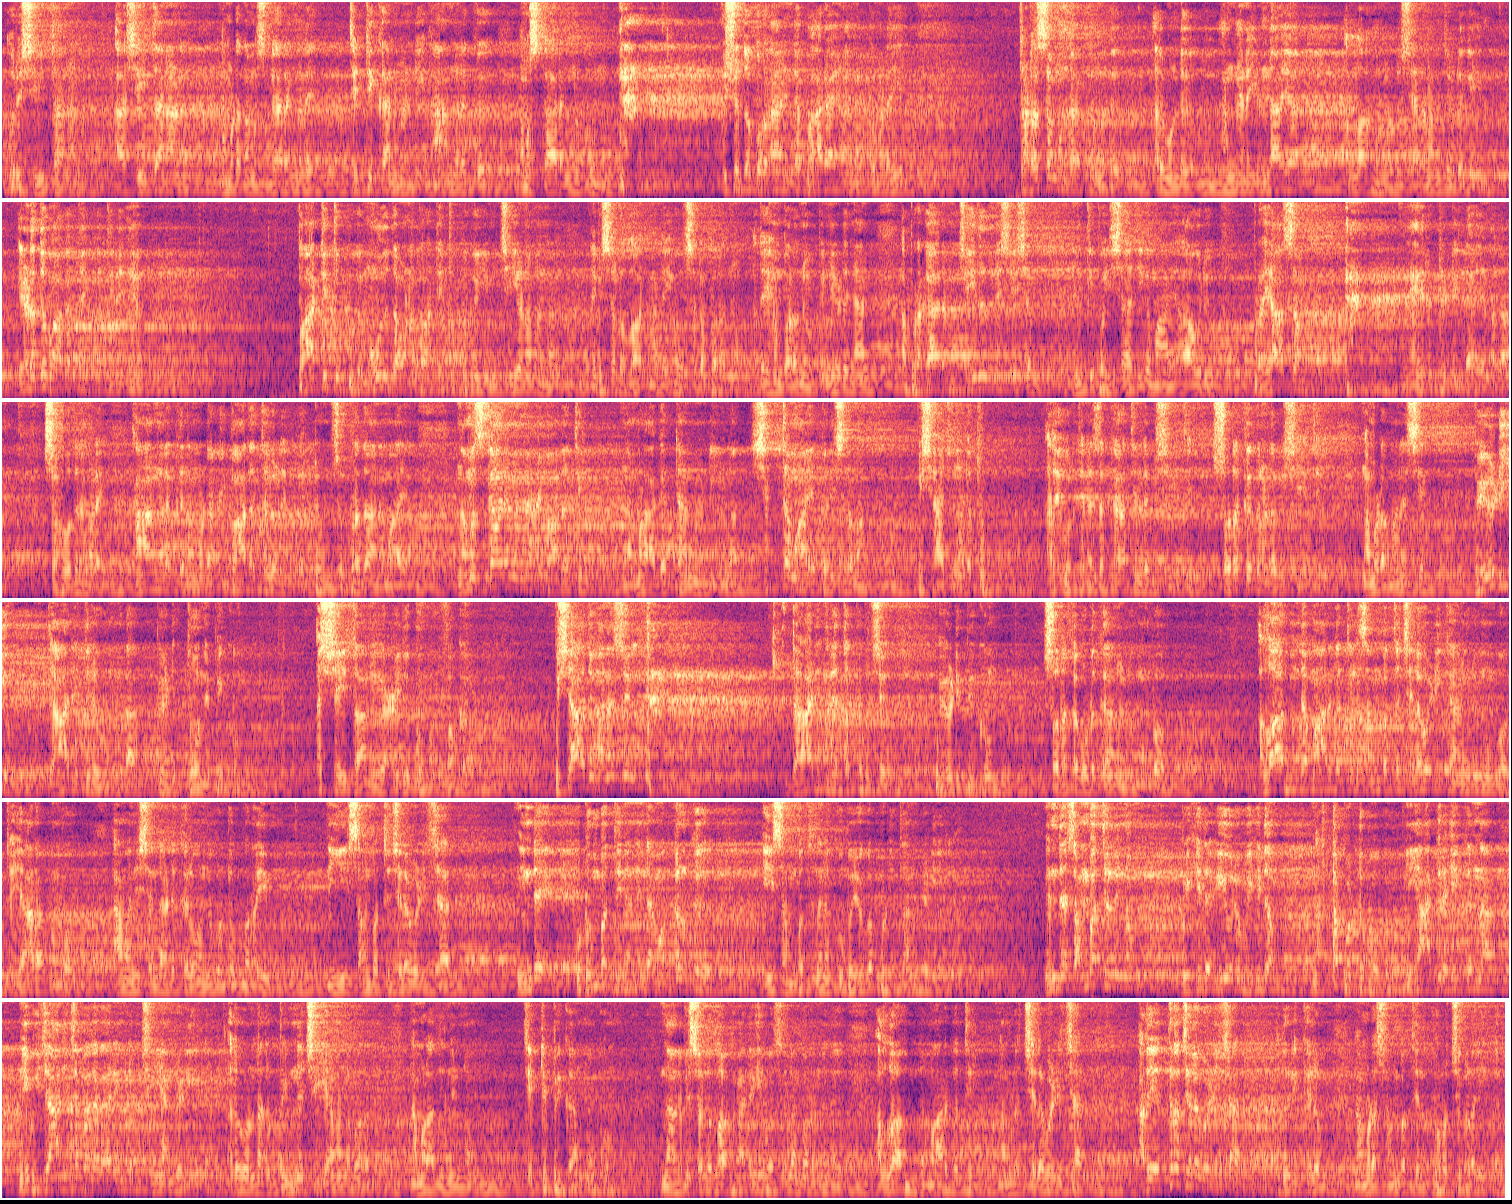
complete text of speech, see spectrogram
ഒരു ഷെയ്ത്താനാണ് ആ ഷെയ്ത്താനാണ് നമ്മുടെ നമസ്കാരങ്ങളെ തെറ്റിക്കാൻ വേണ്ടി ആ നിലയ്ക്ക് നമസ്കാരങ്ങൾക്കും വിശുദ്ധ ഖുർആാനിന്റെ പാരായണങ്ങൾക്കുമിടയിൽ തടസ്സമുണ്ടാക്കുന്നത് അതുകൊണ്ട് അങ്ങനെയുണ്ടായാൽ അള്ളാഹുവിനോട് ശരണം തേടുകയും ഇടതുഭാഗത്തേക്ക് തിരിഞ്ഞ് പാട്ടിത്തുപ്പുക മൂന്ന് തവണ പാട്ടിത്തുപ്പുകയും ചെയ്യണമെന്ന് നബി സല്ലല്ലാഹു അലൈഹി വസല്ലം പറഞ്ഞു. അദ്ദേഹം പറഞ്ഞു പിന്നീട് ഞാൻ അപ്രകാരം ചെയ്തതിന് ശേഷം എനിക്ക് പൈശാചികമായ ആ ഒരു പ്രയാസം നേരിട്ടിട്ടില്ല എന്നതാണ്. സഹോദരങ്ങളെ ആ നിലയ്ക്ക് നമ്മുടെ അഭിബാധത്തുകളിൽ ഏറ്റവും സുപ്രധാനമായ നമസ്കാരം എന്ന അഭിബാധത്തിൽ നമ്മളെ അകറ്റാൻ വേണ്ടിയുള്ള ശക്തമായ പരിശ്രമം പിശാജ് നടത്തും. അതേപോലെ തന്നെ സക്കാത്തിന്റെ വിഷയത്തിൽ സ്വതക്കുകളുടെ വിഷയത്തിൽ നമ്മുടെ മനസ്സിൽ പേടിയും ദാരിദ്ര്യവും ഉണ്ടാകും പേടി തോന്നിപ്പിക്കും. അശൈത്താന് എഴുതുക്കും പിശാജ് മനസ്സിൽ ദാരിദ്ര്യത്തെക്കുറിച്ച് പേടിപ്പിക്കും. സ്വതക്ക കൊടുക്കാൻ ഒരുങ്ങുമ്പോൾ അള്ളാഹുവിന്റെ മാർഗത്തിൽ സമ്പത്ത് ചെലവഴിക്കാൻ ഒരുങ്ങുമ്പോൾ തയ്യാറാകുമ്പോൾ ആ മനുഷ്യന്റെ അടുക്കൽ വന്നുകൊണ്ട് പറയും നീ ഈ സമ്പത്ത് ചിലവഴിച്ചാൽ നിന്റെ കുടുംബത്തിന് നിന്റെ മക്കൾക്ക് ഈ സമ്പത്ത് നിനക്ക് ഉപയോഗപ്പെടുത്താൻ കഴിയില്ല. നിന്റെ സമ്പത്തിൽ നിന്നും വിഹിത ഈ ഒരു വിഹിതം നഷ്ടപ്പെട്ടു പോകും. നീ ആഗ്രഹിക്കുന്ന നീ വിചാരിച്ച പല കാര്യങ്ങളും ചെയ്യാൻ കഴിയില്ല. അതുകൊണ്ട് അത് പിന്നെ ചെയ്യാമെന്ന് പറഞ്ഞ് നമ്മൾ അതിൽ നിന്നും തെറ്റിപ്പിക്കാൻ നോക്കും. നബി സല്ലല്ലാഹു അലൈഹി വസല്ലം പറഞ്ഞത് അള്ളാഹുവിന്റെ മാർഗത്തിൽ നമ്മൾ ചിലവഴിച്ചാൽ അത് എത്ര ചിലവഴിച്ചാൽ അതൊരിക്കലും നമ്മുടെ സമ്പത്തിന് കുറച്ചു കളയില്ല.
